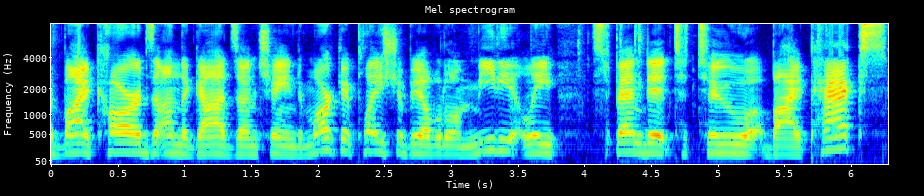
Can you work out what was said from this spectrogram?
to buy cards on the Gods Unchained marketplace. You'll be able to immediately spend it to buy packs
